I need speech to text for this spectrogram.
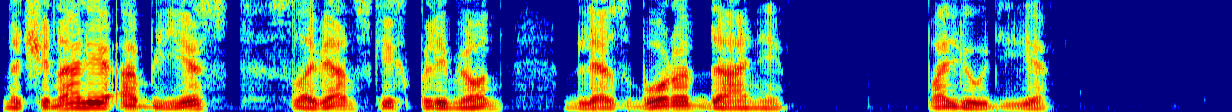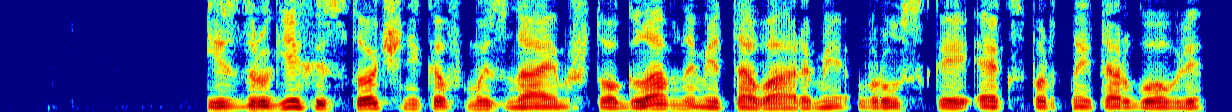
начинали объезд славянских племен для сбора дани, полюдье. Из других источников мы знаем, что главными товарами в русской экспортной торговле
